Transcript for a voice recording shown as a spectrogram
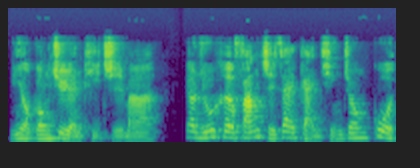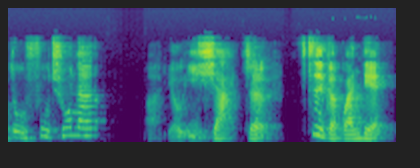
你有工具人体质吗？要如何防止在感情中过度付出呢？有以下这四个观点：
